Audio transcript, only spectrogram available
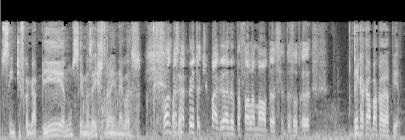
o científico HP, não sei, mas é estranho o negócio. Quanto Mas a é- HP tá te pagando pra falar mal das, das outras? Tem que acabar com o HP.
